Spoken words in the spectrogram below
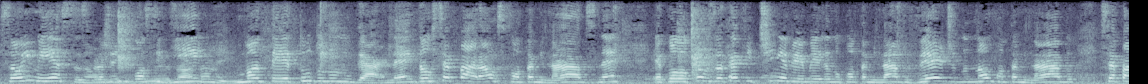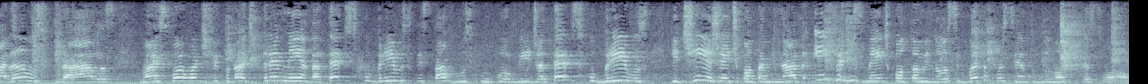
são imensas para a gente conseguir exatamente. manter tudo no lugar, né? Então separar os contaminados, né? É, colocamos até fitinha vermelha no contaminado, verde no não contaminado, separamos por alas, mas foi uma dificuldade tremenda. Até descobrimos que estávamos com Covid, até descobrimos que tinha gente contaminada. Infelizmente, contaminou 50% do nosso pessoal.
